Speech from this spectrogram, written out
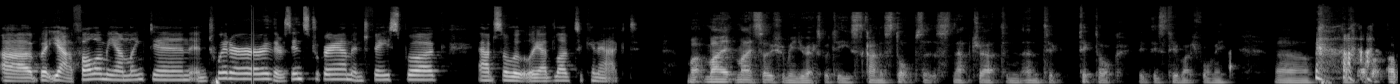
Uh, but yeah, follow me on LinkedIn and Twitter. There's Instagram and Facebook. Absolutely. I'd love to connect. My, my, my social media expertise kind of stops at Snapchat and, and TikTok. It is too much for me. Uh, I've, I've,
